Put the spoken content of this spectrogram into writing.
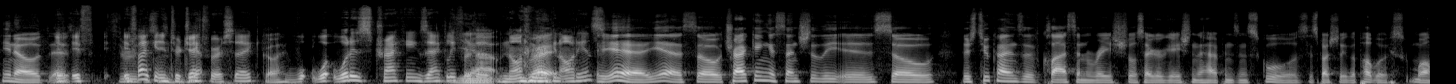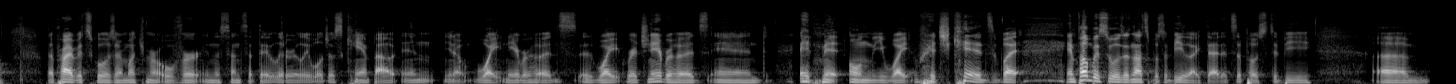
you know, if if, if I can interject for a sec, go ahead. What what is tracking exactly for yeah. the non-American right. audience? Yeah, yeah. So tracking essentially is so there's two kinds of class and racial segregation that happens in schools, especially the public. Well, the private schools are much more overt in the sense that they literally will just camp out in you know white neighborhoods, uh, white rich neighborhoods, and admit only white rich kids. But in public schools, it's not supposed to be like that. It's supposed to be um,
